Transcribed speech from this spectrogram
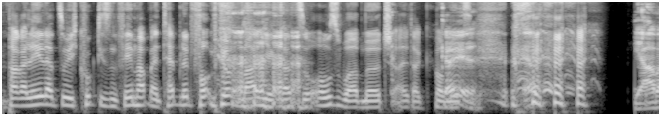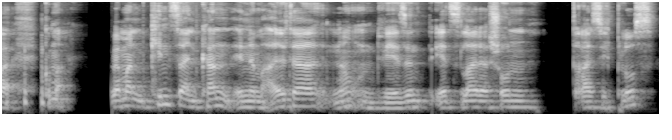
Mhm. parallel dazu, ich gucke diesen Film, hab mein Tablet vor mir und mal hier gerade so Oswa-Merch, alter Comics. Geil. Ja. ja, aber guck mal, wenn man ein Kind sein kann in einem Alter, ne, und wir sind jetzt leider schon 30 plus,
